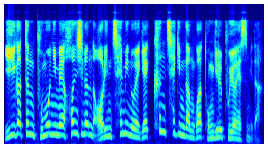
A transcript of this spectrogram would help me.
이 같은 부모님의 헌신은 어린 최민호에게 큰 책임감과 동기를 부여했습니다.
